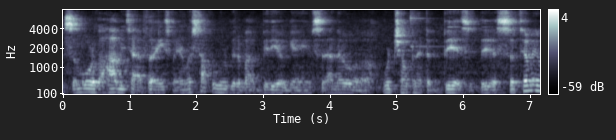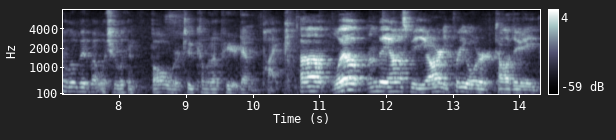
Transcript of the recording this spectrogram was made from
some more of the hobby type things, man. Let's talk a little bit about video games. I know uh, we're chomping at the bits at this. So tell me a little bit about what you're looking forward to coming up here down the pike. Uh, well, I'm be honest with you. I already pre-ordered Call of Duty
